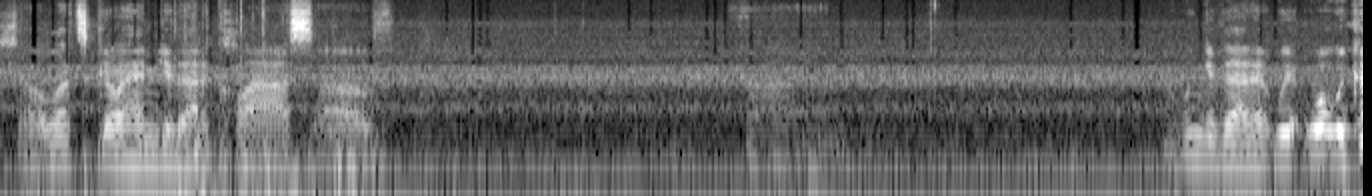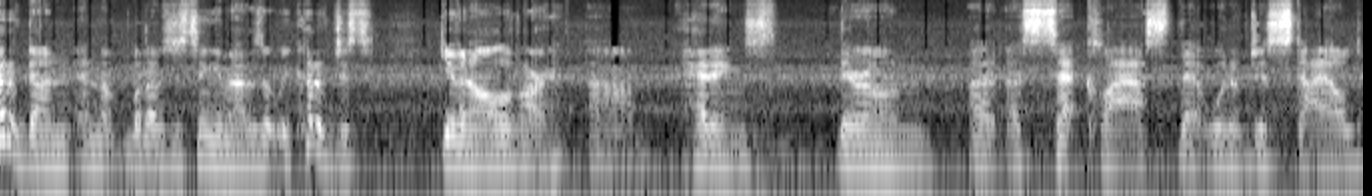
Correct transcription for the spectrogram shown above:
so let's go ahead and give that a class of we can give that a, we, what we could have done and what I was just thinking about is that we could have just given all of our um, headings their own a, a, set class that would have just styled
